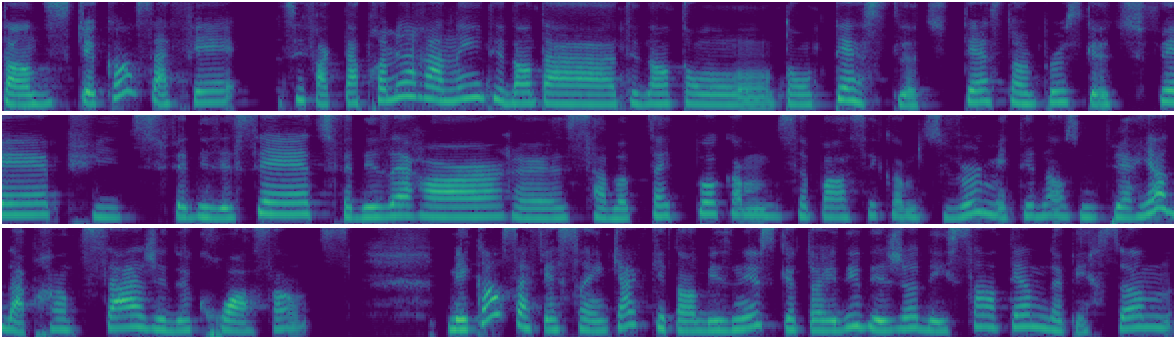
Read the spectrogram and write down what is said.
Tandis que quand ça fait, tu sais, fait que ta première année, tu es dans, ta, es dans ton, ton test, là. tu testes un peu ce que tu fais, puis tu fais des essais, tu fais des erreurs, euh, ça va peut-être pas comme se passer comme tu veux, mais tu es dans une période d'apprentissage et de croissance. Mais quand ça fait cinq ans que tu es en business, que tu as aidé déjà des centaines de personnes,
